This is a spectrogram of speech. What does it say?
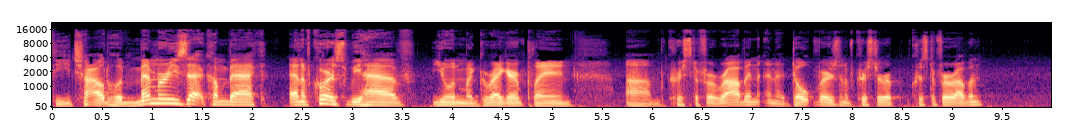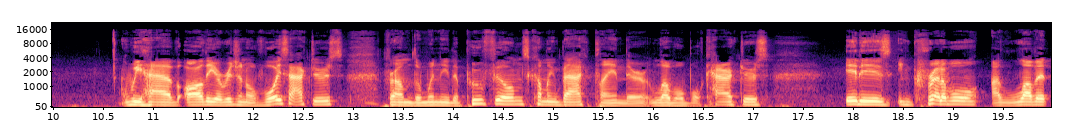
the childhood memories that come back. And of course, we have Ewan McGregor playing um, Christopher Robin, an adult version of Christopher, Christopher Robin. We have all the original voice actors from the Winnie the Pooh films coming back, playing their lovable characters. It is incredible. I love it.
